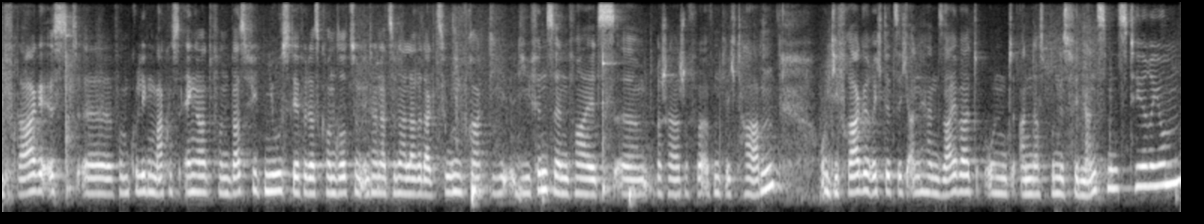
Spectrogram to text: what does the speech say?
Die Frage ist äh, vom Kollegen Markus Engert von BuzzFeed News, der für das Konsortium internationaler Redaktionen fragt, die die FinCEN-Files-Recherche äh, veröffentlicht haben. Und die Frage richtet sich an Herrn Seibert und an das Bundesfinanzministerium.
